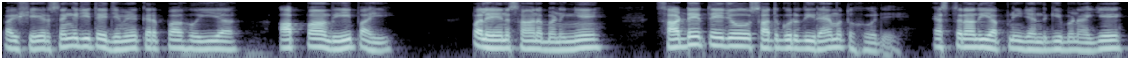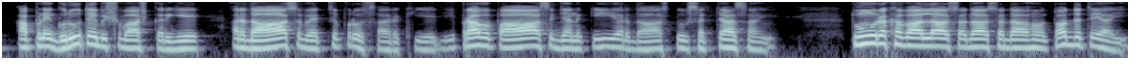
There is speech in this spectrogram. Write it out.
ਭਾਈ ਸ਼ੇਰ ਸਿੰਘ ਜੀ ਤੇ ਜਿਵੇਂ ਕਿਰਪਾ ਹੋਈ ਆ, ਆਪਾਂ ਵੀ ਭਾਈ ਭਲੇ ਇਨਸਾਨ ਬਣੀਏ ਸਾਡੇ ਤੇ ਜੋ ਸਤਿਗੁਰ ਦੀ ਰਹਿਮਤ ਹੋ ਜੇ, ਇਸ ਤਰ੍ਹਾਂ ਦੀ ਆਪਣੀ ਜ਼ਿੰਦਗੀ ਬਣਾਈਏ, ਆਪਣੇ ਗੁਰੂ ਤੇ ਵਿਸ਼ਵਾਸ ਕਰੀਏ, ਅਰਦਾਸ ਵਿੱਚ ਭਰੋਸਾ ਰੱਖੀਏ ਜੀ। ਪ੍ਰਭ ਪਾਸ ਜਨ ਕੀ ਅਰਦਾਸ, ਤੂੰ ਸੱਚਾ ਸਾਈਂ। ਤੂੰ ਰਖਵਾਲਾ ਸਦਾ ਸਦਾ ਹੋ, ਤੁਧ ਤੇ ਆਈ।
